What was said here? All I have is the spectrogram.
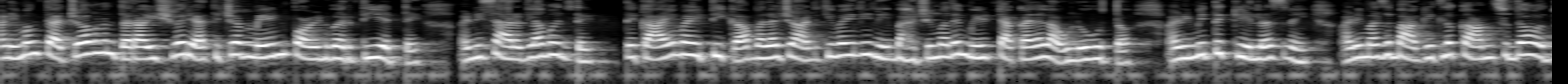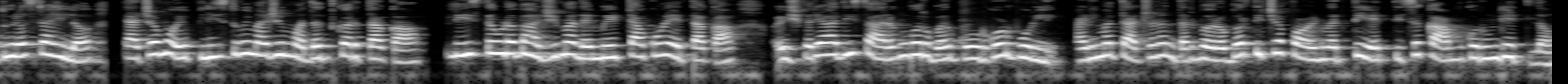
आणि मग त्याच्यानंतर ऐश्वर्या तिच्या मेन पॉईंटवरती येते. आणि सारगला म्हणते ते काय माहिती का? मला जानकी वहिनीने भाजीमध्ये मीठ टाकायला लावलं होतं आणि मी ते केलंच नाही. आणि माझं बागेतलं कामसुद्धा अधुरच राहिलं. त्याच्यामुळे प्लीज तुम्ही माझी मदत करता का? प्लीज तेवढं भाजीमध्ये मीठ टाकून येता का? ऐश्वर्या आधी सारंगबरोबर गोड गोड बोलली आणि मग त्याच्यानंतर बरोबर तिच्या पॉईंटवरती येत तिचं काम करून घेतलं.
